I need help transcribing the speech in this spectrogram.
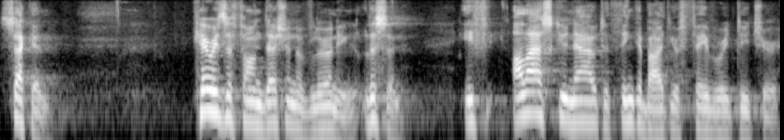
Second, care is a foundation of learning. Listen, if I'll ask you now to think about your favorite teacher,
